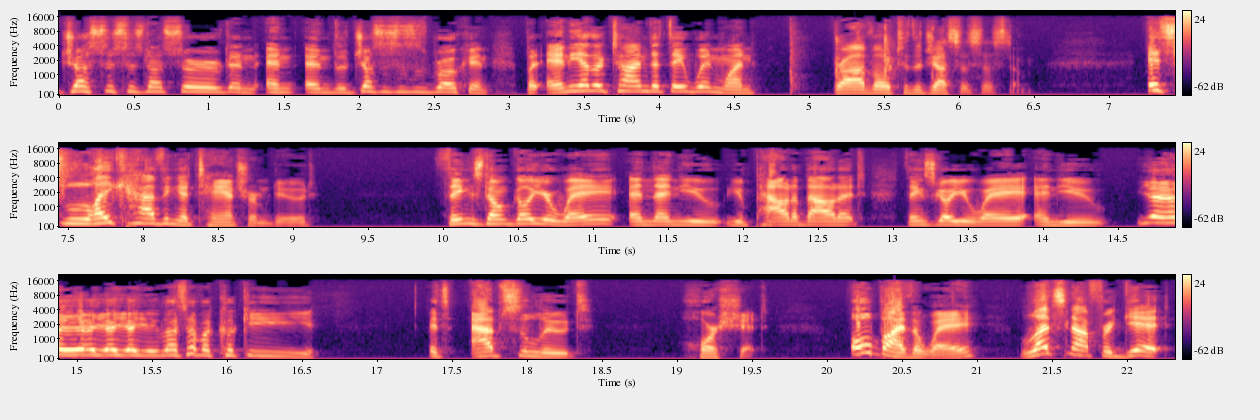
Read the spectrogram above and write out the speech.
justice is not served and, and, and the justice system is broken. But any other time that they win one, bravo to the justice system. It's like having a tantrum, dude. Things don't go your way and then you, you pout about it. Things go your way and you, yeah, yeah, yeah, yeah, yeah, let's have a cookie. It's absolute horseshit. Oh, by the way, let's not forget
